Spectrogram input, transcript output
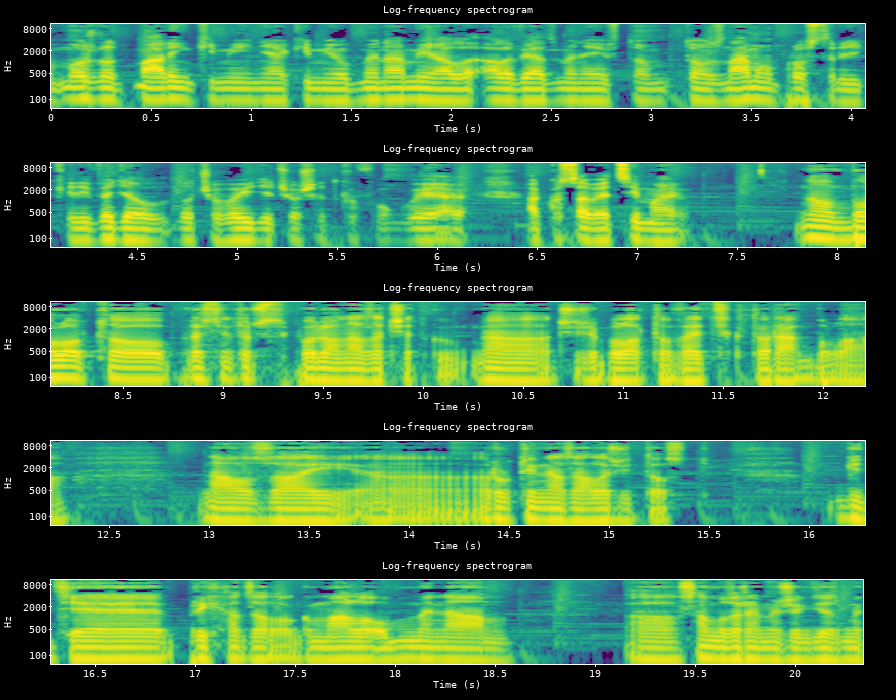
možno malinkými nejakými obmenami, ale, ale viac menej v tom, tom známom prostredí, kedy vedel, do čoho ide, čo všetko funguje a ako sa veci majú. No, bolo to presne to, čo si povedal na začiatku. Čiže bola to vec, ktorá bola naozaj e, rutinná záležitosť, kde prichádzalo k malo obmenám. Samozrejme, že kde sme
